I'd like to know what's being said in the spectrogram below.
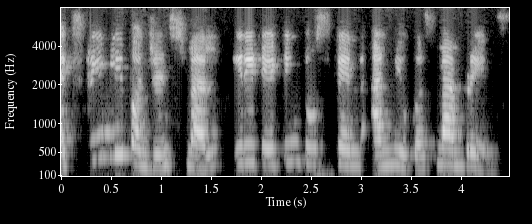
extremely pungent smell, irritating to skin and mucous membranes.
